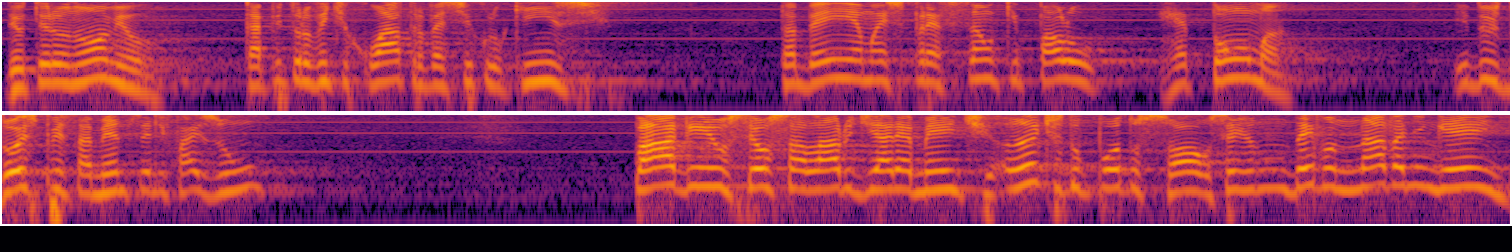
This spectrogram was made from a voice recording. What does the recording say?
Deuteronômio, capítulo 24, versículo 15. Também é uma expressão que Paulo retoma. E dos dois pensamentos ele faz um. Paguem o seu salário diariamente, antes do pôr do sol, ou seja, não devam nada a ninguém,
